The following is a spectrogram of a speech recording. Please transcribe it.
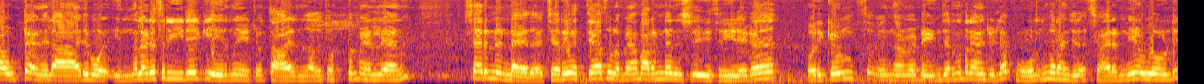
ഡൗട്ട് ആയിരുന്നില്ല ആര് പോയി? ഇന്നലെ ഒരു ശ്രീരേഖയായിരുന്നു ഏറ്റവും താഴ്ന്നത്. അത് തൊട്ടും മേളിലാണ് ശരൺ ഉണ്ടായത്. ചെറിയ വ്യത്യാസമുള്ളൂ അപ്പോൾ ഞാൻ പറഞ്ഞിട്ടുണ്ടായിരുന്നു ശ്രീരേഖ ഒരിക്കലും എന്താണ് ഡേഞ്ചർ എന്ന് പറയാൻ പറ്റില്ല. പോണെന്ന് പറയാൻ പറ്റില്ല. ശരണ്യ ഉള്ളതുകൊണ്ട്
